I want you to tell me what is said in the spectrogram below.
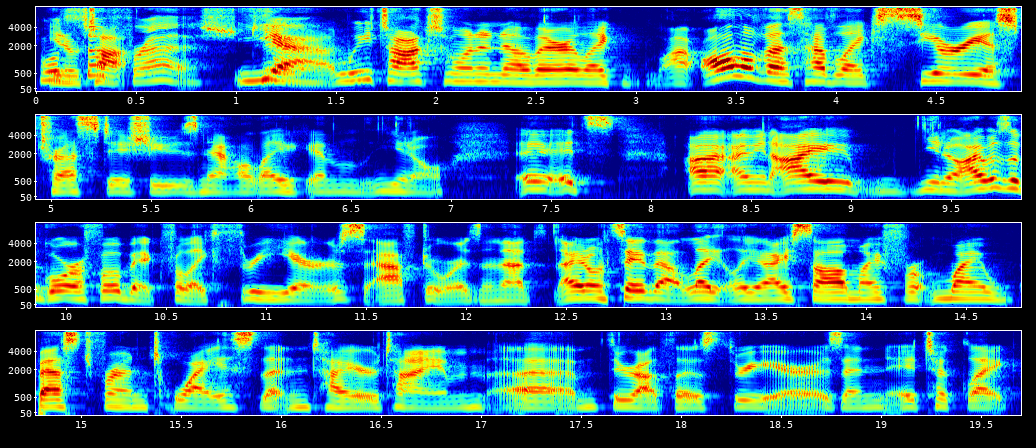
Well, you know talk. fresh. Yeah, and we talk to one another. Like all of us have like serious trust issues now. Like, and you know, it's. I, I mean, I you know, I was agoraphobic for like three years afterwards, and that's I don't say that lightly. I saw my fr- my best friend twice that entire time um, throughout those three years, and it took like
